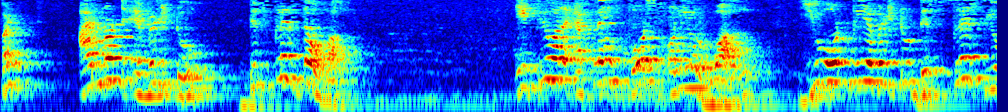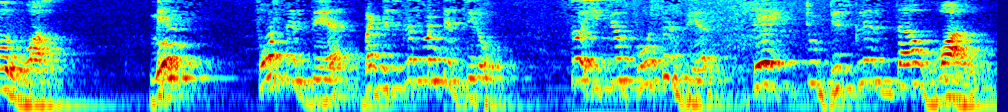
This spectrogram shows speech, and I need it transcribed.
but I am not able to displace the wall. if you are applying force on your wall, you won't be able to displace your wall. Means force is there but displacement is zero. So if your force is there, say to displace the wall,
